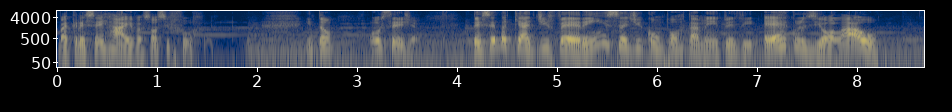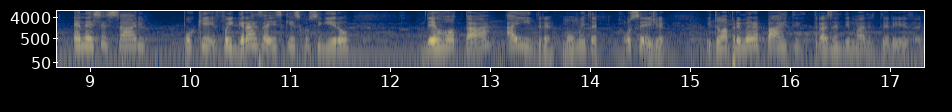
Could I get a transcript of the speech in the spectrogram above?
Vai crescer raiva, só se for. Então, ou seja, perceba que a diferença de comportamento entre Hércules e Olau é necessário. Porque foi graças a isso que eles conseguiram derrotar a Hydra. Ou seja, então a primeira parte trazendo de Madre Teresa.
